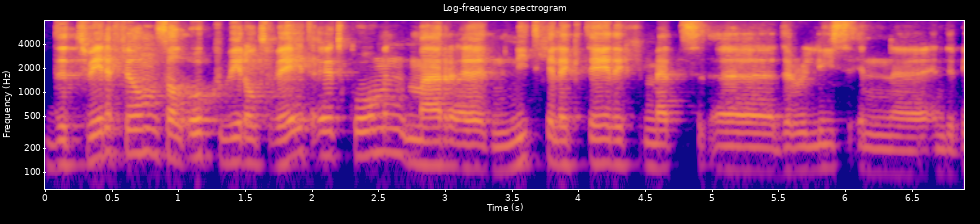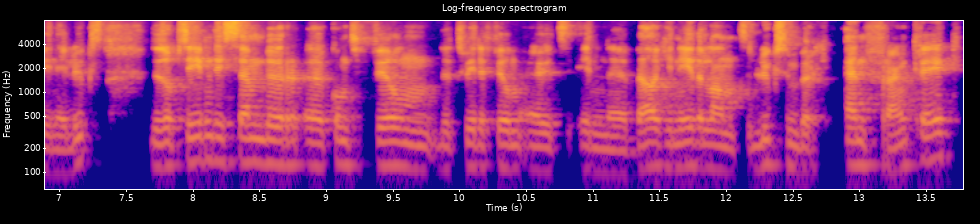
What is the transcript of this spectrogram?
De tweede film zal ook wereldwijd uitkomen, maar niet gelijktijdig met de release in, in de Benelux. Dus op 7 december komt de, film, de tweede film uit in België, Nederland, Luxemburg en Frankrijk.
